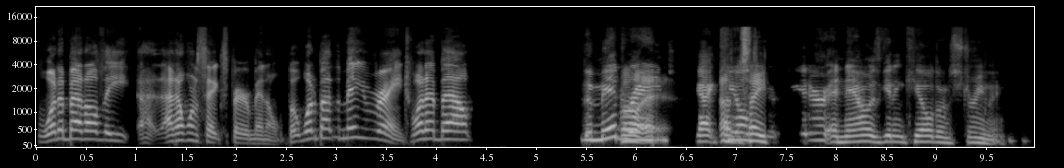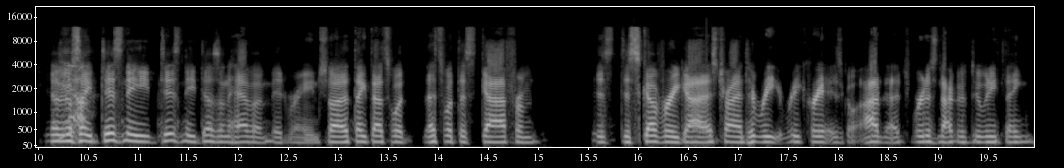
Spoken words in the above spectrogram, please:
what about all the I- i don't want to say experimental but what about the mid range what about the mid Well, uh, range got killed gonna in the theater and now is getting killed on streaming. I was Yeah. gonna say Disney. Disney doesn't have a mid range, so I think that's what that's what this guy from this Discovery guy is trying to re- recreate. Is going. I, I, we're just not going to do anything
